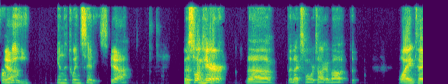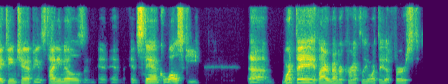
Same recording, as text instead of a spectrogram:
for Yeah. me in the Twin Cities. Yeah. This one here, the the next one we're talking about, the Wying Tag Team Champions, Tiny Mills and and and, and Stan Kowalski. Uh, weren't they, if I remember correctly, weren't they the first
